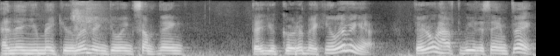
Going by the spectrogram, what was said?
and then you make your living doing something that you're good at making a living at. They don't have to be the same thing,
